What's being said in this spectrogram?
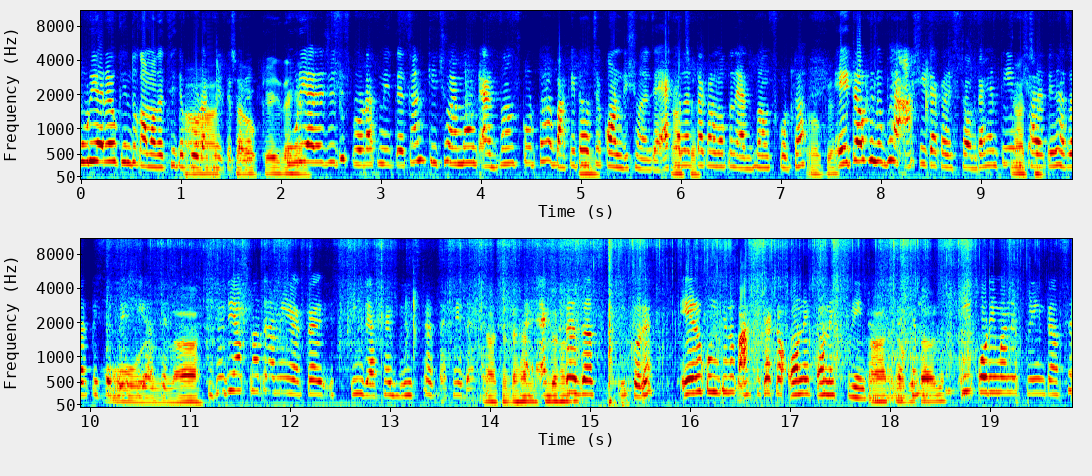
কুরিয়ারেও কিন্তু আমাদের থেকে প্রোডাক্ট নিতে আচ্ছা, পারেন কুরিয়ারে যদি প্রোডাক্ট নিতে চান কিছু অ্যামাউন্ট অ্যাডভান্স করতে হয় বাকিটা হচ্ছে কন্ডিশনে যায়। এক হাজার আচ্ছা। টাকার মতন অ্যাডভান্স করতে হয়. এইটাও কিন্তু ভাই আশি টাকার স্টক দেখেন তিন আচ্ছা। সাড়ে তিন হাজার পিসের বেশি আছে। যদি আপনাদের আমি একটা ই দেখাই ব্লিস্টার দেখাই দেখেন। আচ্ছা, দেখান, একটা জাস্ট কি করে। এরকম কিন্তু আশি টাকা অনেক অনেক প্রিন্ট আছে আচ্ছা, কি পরিমাণে প্রিন্ট আছে.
